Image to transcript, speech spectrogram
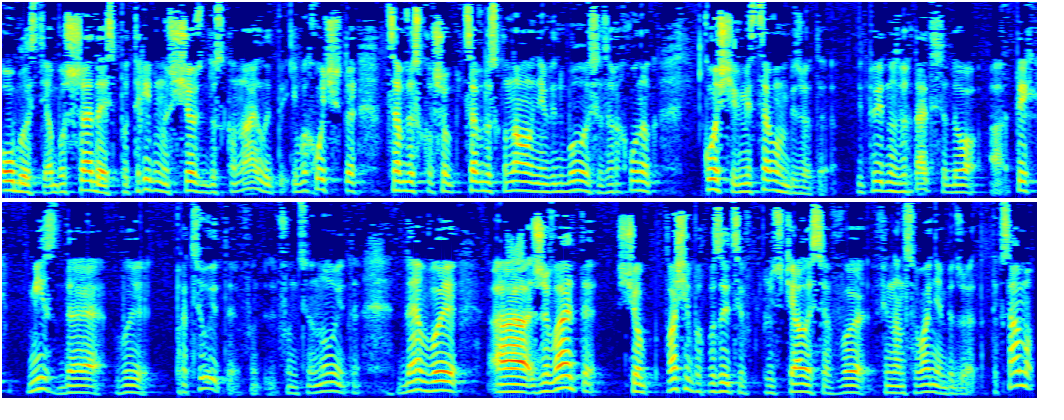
області, або ще десь потрібно щось вдосконалити, і ви хочете це щоб це вдосконалення відбулося за рахунок коштів місцевого бюджету, відповідно звертайтеся до тих міст, де ви працюєте, фун- функціонуєте, де ви е, живете, щоб ваші пропозиції включалися в фінансування бюджету. Так само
